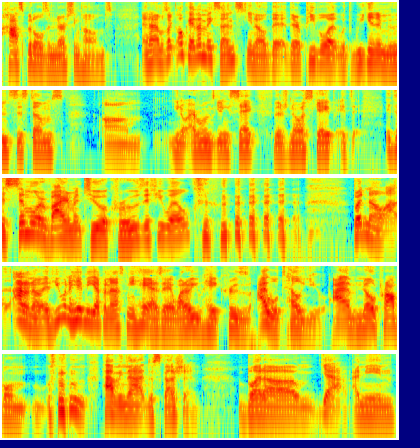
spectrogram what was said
hospitals and nursing homes. And I was like, okay, that makes sense. You know, there, there are people with weakened immune systems. Um, you know, everyone's getting sick. There's no escape. It's it's a similar environment to a cruise, if you will. But no, I, I don't know. If you want to hit me up and ask me, hey, Isaiah, why do you hate cruises? I will tell you. I have no problem having that discussion. But um, yeah, I mean,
